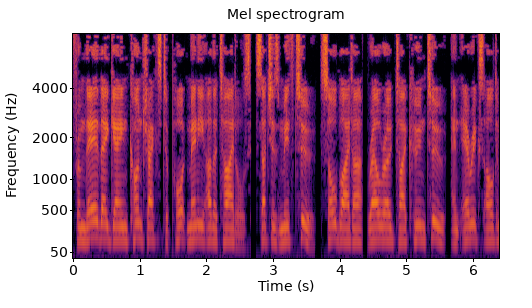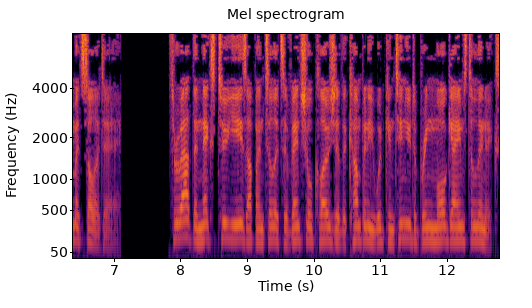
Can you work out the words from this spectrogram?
From there they gained contracts to port many other titles, such as Myth 2, Soulblighter, Railroad Tycoon 2, and Eric's Ultimate Solitaire. Throughout the next two years up until its eventual closure the company would continue to bring more games to Linux.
